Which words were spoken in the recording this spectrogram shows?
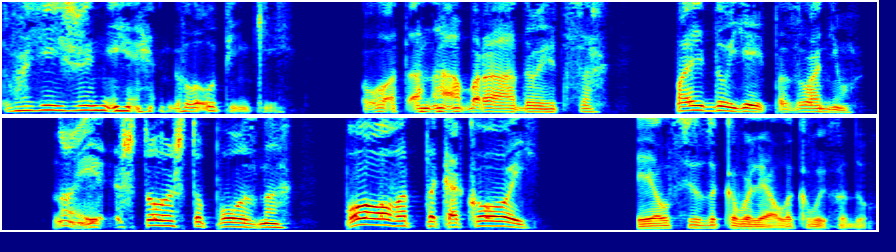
«Твоей жене, глупенький. Вот она обрадуется. Пойду ей позвоню. Ну и что, что поздно? Повод-то какой!» Элси заковыляла к выходу.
